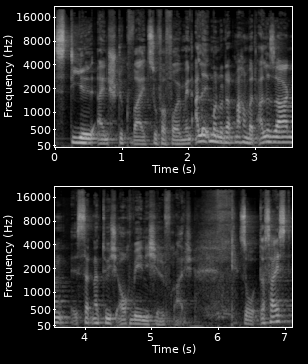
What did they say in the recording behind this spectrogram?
Stil ein Stück weit zu verfolgen. Wenn alle immer nur das machen, was alle sagen, ist das natürlich auch wenig hilfreich. So, das heißt,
